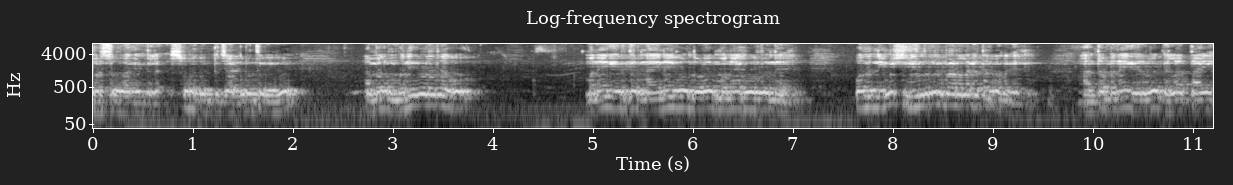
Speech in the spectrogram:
ಬರ್ಸೋದಾಗಂಗಿಲ್ಲ ಸೊ ಅದಕ್ಕೆ ಜಾಗೃತಿ ಇರಿ ಆಮೇಲೆ ಮನೆಗಳದಾಗ ಮನೆಗೆ ಇರ್ತೀರಿ, ನಾ ಏನಾಗ ಒಂದು ಒಳಗೆ ಮನೆಗೆ ಹೋಗಿ ಒಂದು ನಿಮಿಷ ನಿಂದ್ರಲಿಕ್ಕೆ ಮಾಡಲಾಗತ್ತಾರ ನನಗೆ. ಅಂತ ಮನೆಗೆ ಇರ್ಬೇಕಲ್ಲ ತಾಯಿ.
